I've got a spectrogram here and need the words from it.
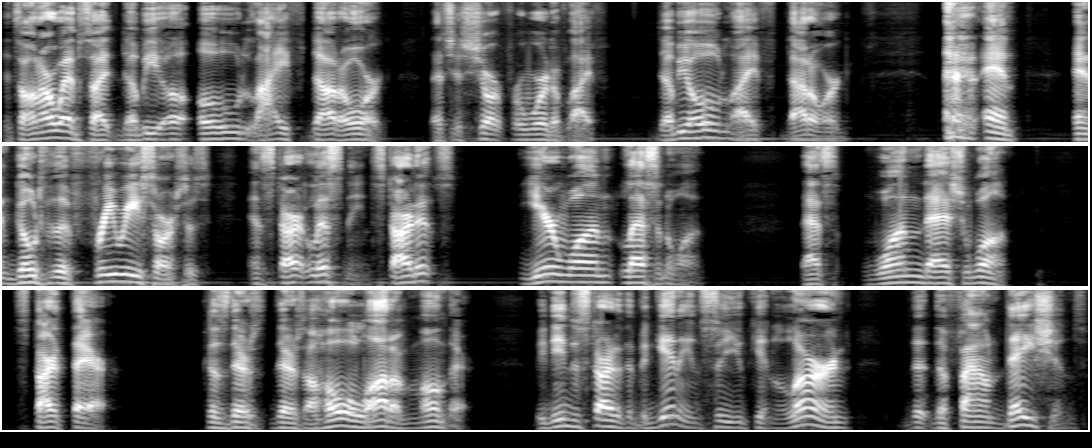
It's on our website, wolife.org. That's just short for Word of Life. WOLife.org. and and go to the free resources and start listening. Start it year one, lesson one. That's one dash one. Start there. Because there's there's a whole lot of them on there. You need to start at the beginning so you can learn the, the foundations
